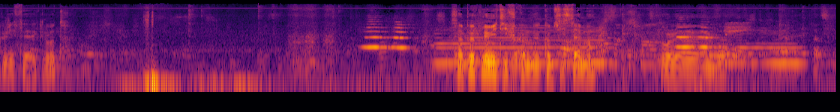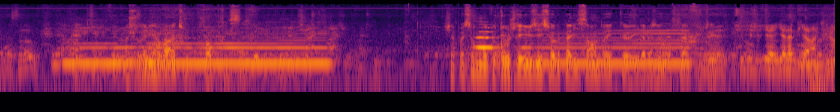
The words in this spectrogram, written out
que j'ai fait avec l'autre. C'est un peu primitif comme, comme système hein, pour le. Ah, je voudrais bien avoir un truc propre ici. J'ai l'impression que mon couteau, je l'ai usé sur le palissandre et qu'il a besoin d'être affûté. Il y, a- il y a la pierre hein, qui est là.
